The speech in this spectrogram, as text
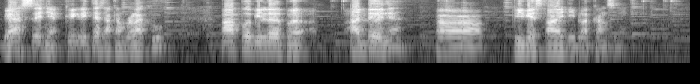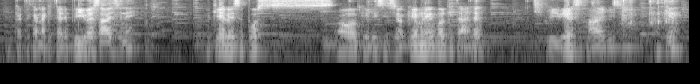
Biasanya quick retest akan berlaku apabila ber, adanya uh, previous high di belakang sini. Katakanlah kita ada previous high sini. Ok let's suppose ok this is your cam level. Kita ada previous high di sini. Ok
